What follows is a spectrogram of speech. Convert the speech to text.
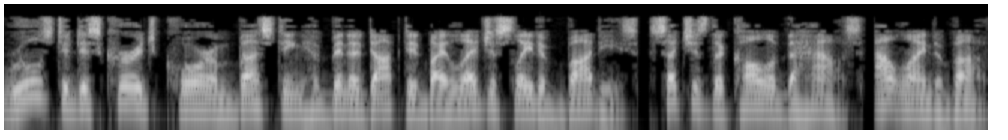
Rules to discourage quorum busting have been adopted by legislative bodies, such as the Call of the House, outlined above.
